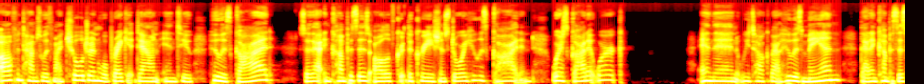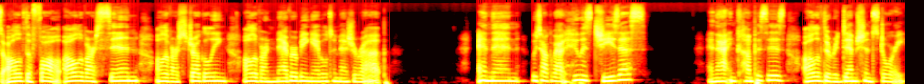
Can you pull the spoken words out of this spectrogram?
oftentimes with my children will break it down into who is God, so that encompasses all of the creation story. Who is God and where's God at work? And then we talk about who is man. That encompasses all of the fall, all of our sin, all of our struggling, all of our never being able to measure up. And then we talk about who is Jesus. And that encompasses all of the redemption story,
